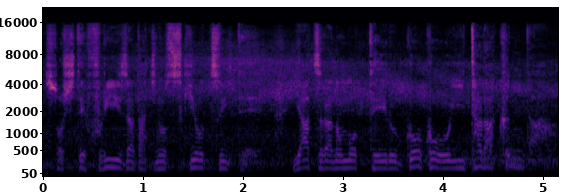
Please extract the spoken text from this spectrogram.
そしてフリーザたちの隙をついて奴らの持っている5個をいただくんだ。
